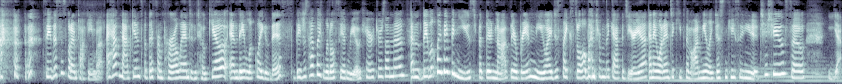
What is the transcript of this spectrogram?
See, this is what I'm talking about. I have napkins, but they're from Puroland in Tokyo, and they look like this. They just have like little Sanrio characters on them, and they look like they've been used, but they're not. They're brand new. I just like stole a bunch from the cafeteria, and I wanted to keep them on me, like just in case I needed tissue, so yeah.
